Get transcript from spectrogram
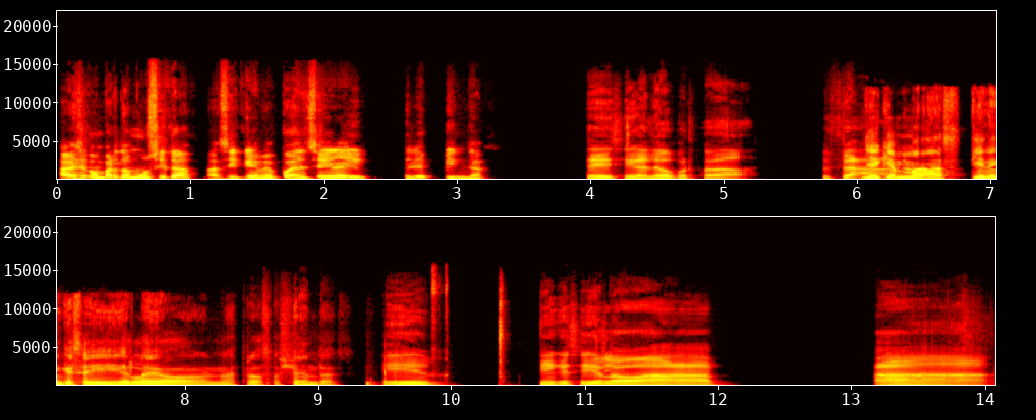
a veces comparto música, así que me pueden seguir ahí si les pinta. Sí, síganlo, por favor. ¿Y a quién más tienen que seguir, Leo, nuestros oyentes? Eh, tiene que seguirlo a, a,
